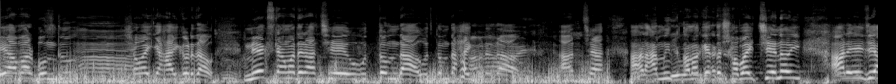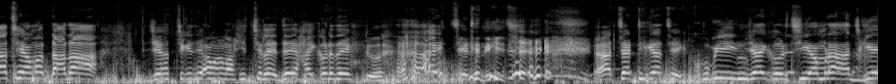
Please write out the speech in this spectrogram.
এ আমার বন্ধু। সবাইকে হাই করে দাও। নেক্সট আমাদের আছে উত্তম দা উত্তম দা হাই করে দাও। আচ্ছা আর আমি, আমাকে তো সবাই চেনই। আর এই যে আছে আমার দাদা, যে হচ্ছে কি যে আমার মাসির ছেলে, যে হাই করে দে একটু। চেটে দিয়েছে। আচ্ছা ঠিক আছে, খুবই এনজয় করছি আমরা আজকে।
